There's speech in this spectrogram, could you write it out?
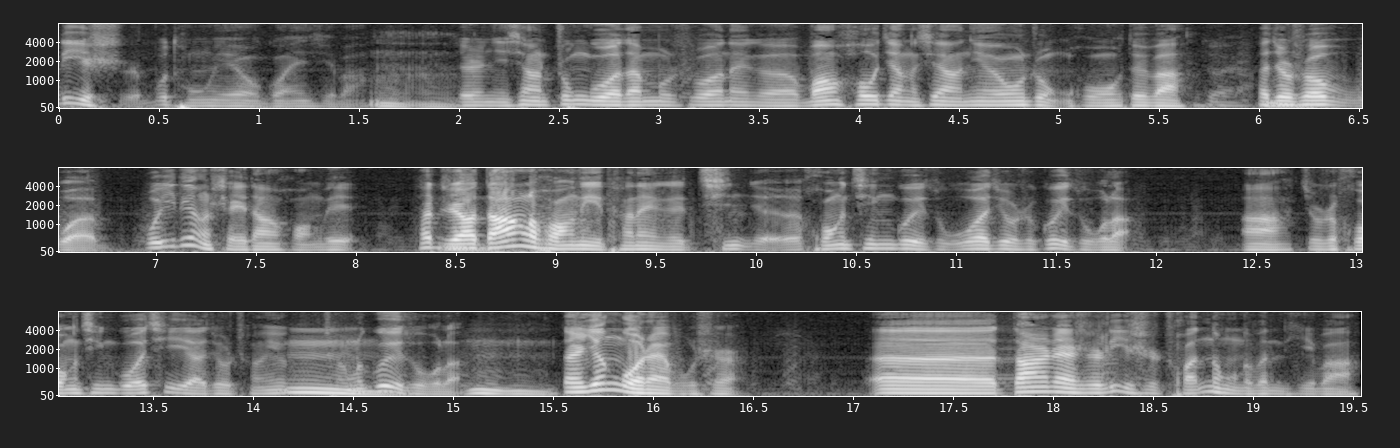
历史不同也有关系吧。嗯嗯。就是你像中国，咱不说那个王侯将相宁有种乎，对吧？对。他就说我不一定谁当皇帝，他只要当了皇帝，他那个亲皇亲贵族啊就是贵族了，啊，就是皇亲国戚啊就成成了贵族了。嗯嗯。但是英国这不是，呃，当然这是历史传统的问题吧。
